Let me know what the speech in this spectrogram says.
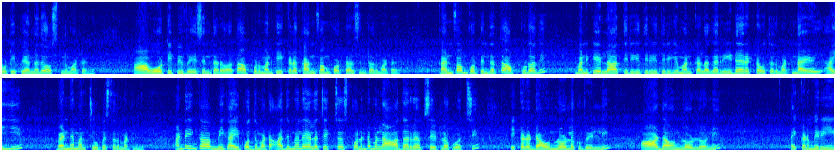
ఓటీపీ అన్నది వస్తుందన్నమాట అండి. ఆ ఓటీపీ వేసిన తర్వాత అప్పుడు మనకి ఇక్కడ కన్ఫర్మ్ కొట్టాల్సి ఉంటుంది అనమాట కన్ఫర్మ్ కొట్టిన తర్వాత అప్పుడు అది మనకి ఎలా తిరిగి తిరిగి తిరిగి మనకి అలాగా రీడైరెక్ట్ అవుతుంది అనమాట అయ్యి వెంటనే మనకు చూపిస్తుంది అనమాట అండి. అంటే ఇంకా మీకు అయిపోద్ది అనమాట అది మనం ఎలా చెక్ చేసుకోవాలంటే మళ్ళీ ఆధార్ వెబ్సైట్లోకి వచ్చి ఇక్కడ డౌన్లోడ్లకు వెళ్ళి ఆ డౌన్లోడ్లోని ఇక్కడ మీరు ఈ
